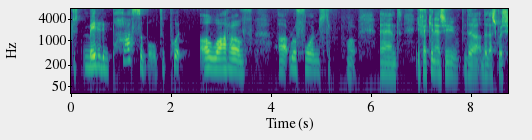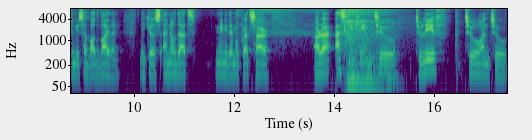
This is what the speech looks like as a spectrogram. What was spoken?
just made it impossible to put a lot of uh, reforms well, and if I can ask you, the, the last question is about Biden, because I know that many Democrats are, are asking him to, to leave, to and to,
